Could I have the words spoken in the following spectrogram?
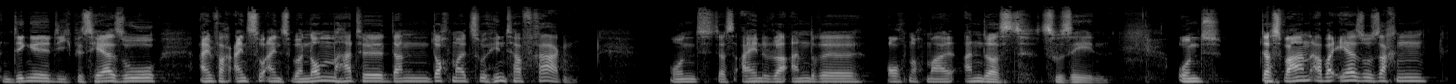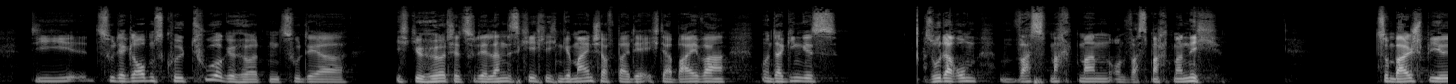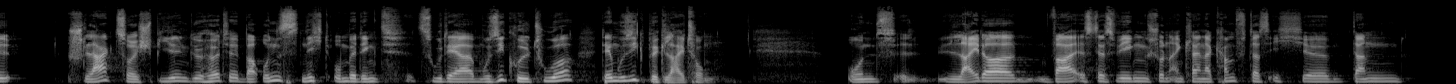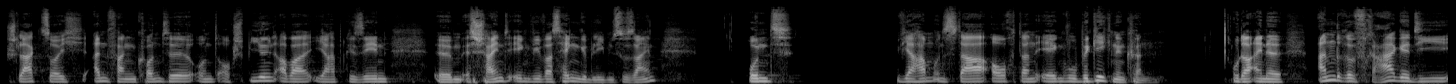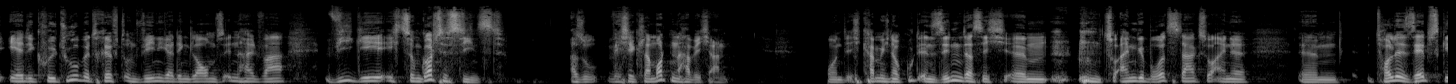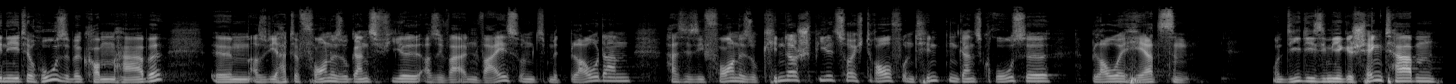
Dinge, die ich bisher so einfach eins zu eins übernommen hatte, dann doch mal zu hinterfragen und das eine oder andere auch noch mal anders zu sehen. Und das waren aber eher so Sachen, die zu der Glaubenskultur gehörten, zu der ich gehörte zu der landeskirchlichen Gemeinschaft, bei der ich dabei war. Und da ging es so darum, was macht man und was macht man nicht. Zum Beispiel Schlagzeugspielen gehörte bei uns nicht unbedingt zu der Musikkultur der Musikbegleitung. Und äh, leider war es deswegen schon ein kleiner Kampf, dass ich äh, dann Schlagzeug anfangen konnte und auch spielen, aber ihr habt gesehen, ähm, es scheint irgendwie was hängen geblieben zu sein. Und wir haben uns da auch dann irgendwo begegnen können. Oder eine andere Frage, die eher die Kultur betrifft und weniger den Glaubensinhalt war, wie gehe ich zum Gottesdienst? Also welche Klamotten habe ich an? Und ich kann mich noch gut entsinnen, dass ich ähm, zu einem Geburtstag so eine ähm, tolle selbstgenähte Hose bekommen habe. Ähm, also die hatte vorne so ganz viel, also sie war in weiß und mit blau dann, hatte sie vorne so Kinderspielzeug drauf und hinten ganz große blaue Herzen. Und die, die sie mir geschenkt haben,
